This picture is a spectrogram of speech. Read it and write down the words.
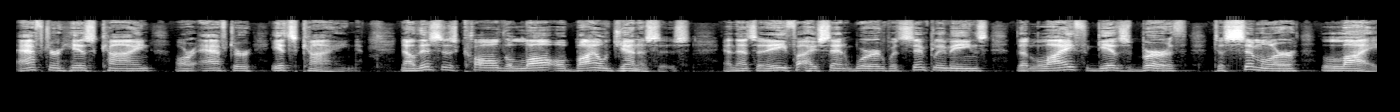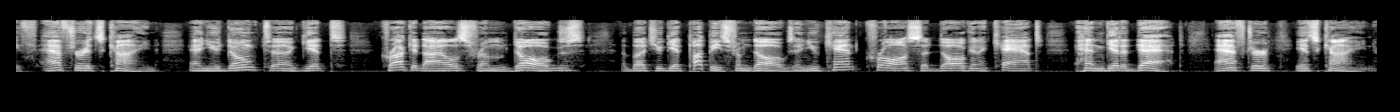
after his kind or after its kind. Now, this is called the law of biogenesis, and that's an 85 cent word, which simply means that life gives birth to similar life after its kind. And you don't uh, get crocodiles from dogs but you get puppies from dogs, and you can't cross a dog and a cat and get a dat after its kind.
